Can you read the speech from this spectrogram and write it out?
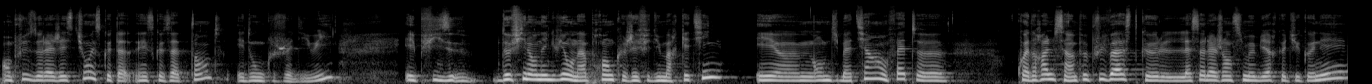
en plus de la gestion. Est-ce que, ça te tente? Et donc, je dis oui. Et puis, de fil en aiguille, on apprend que j'ai fait du marketing. Et on me dit bah, tiens, en fait. Quadral, c'est un peu plus vaste que la seule agence immobilière que tu connais.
